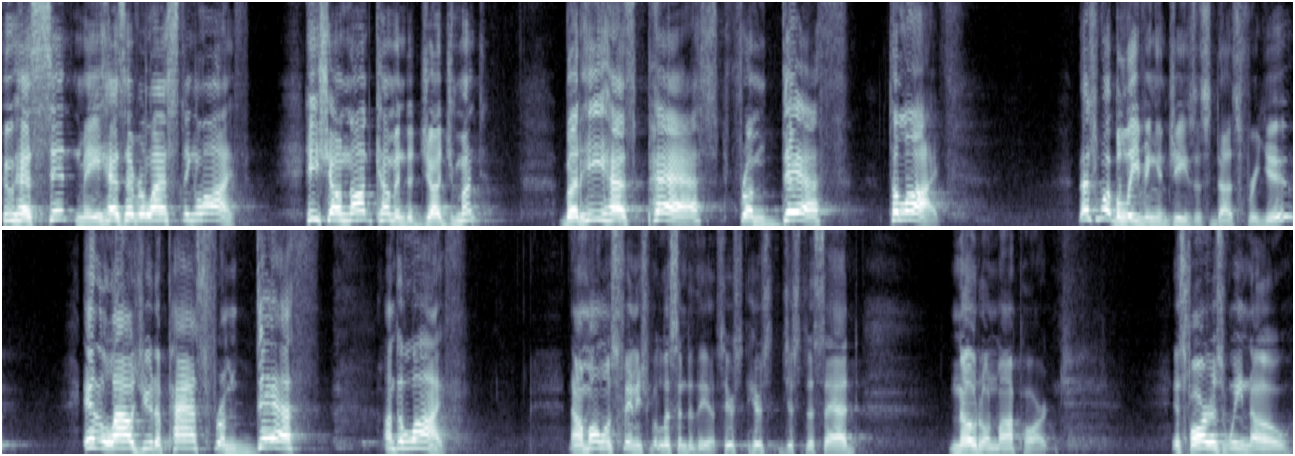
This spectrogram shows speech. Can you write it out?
who has sent me, has everlasting life. He shall not come into judgment, but he has passed from death to life. That's what believing in Jesus does for you. It allows you to pass from death unto life. Now, I'm almost finished, but listen to this. Here's, here's just a sad note on my part. As far as we know,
